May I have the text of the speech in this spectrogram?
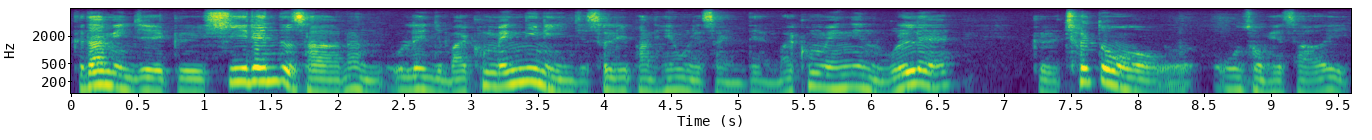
그 다음에 이제 그 시랜드사는 원래 이제 말콤 맥린이 이제 설립한 해운회사인데 말콤 맥린은 원래 그 철도 운송회사의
